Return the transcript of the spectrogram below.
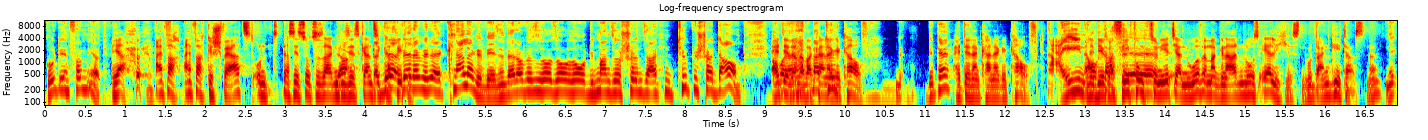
gut informiert. Ja, einfach, einfach geschwärzt und das ist sozusagen ja, dieses ganze wär, Kapitel. Wäre wär der Knaller gewesen, wäre doch so, so, so, wie man so schön sagt, ein typischer Daumen. Hätte aber dann aber keiner gekauft. Bitte? Hätte dann keiner gekauft. Nein, Eine Biografie das, äh, funktioniert ja nur, wenn man gnadenlos ehrlich ist. Nur dann geht das. Ne? Nee,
